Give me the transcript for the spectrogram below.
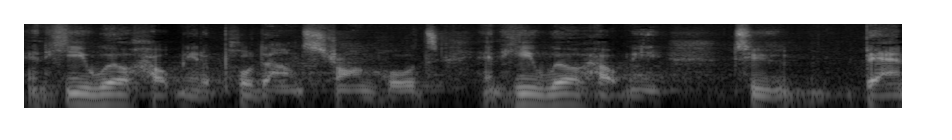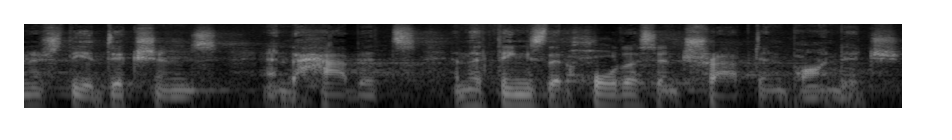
and He will help me to pull down strongholds and He will help me to banish the addictions and the habits and the things that hold us entrapped in bondage.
